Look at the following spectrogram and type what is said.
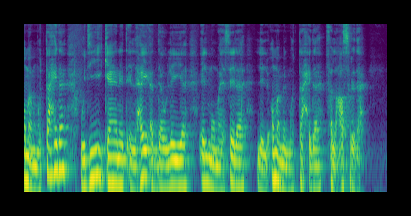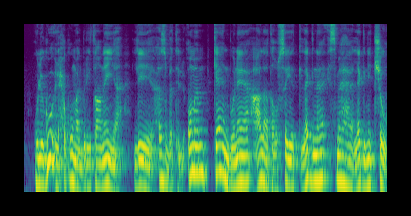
أمم متحدة ودي كانت الهيئة الدولية المماثلة للأمم المتحدة في العصر ده. ولجوء الحكومة البريطانية لعصبة الأمم كان بناء على توصية لجنة اسمها لجنة شو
